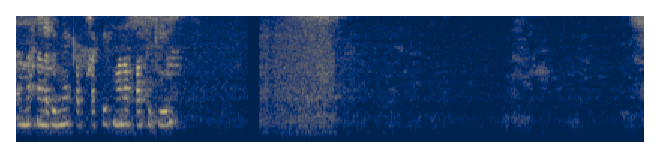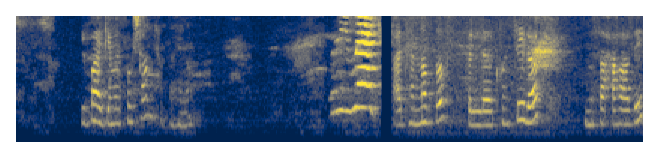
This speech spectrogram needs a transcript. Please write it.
لأن إحنا نبي ال make up خفيف ما نبغى ثقيل الباقي من الفرشاة نحطه هنا. بعدها ننظف في ال concealer المساحة هذه.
